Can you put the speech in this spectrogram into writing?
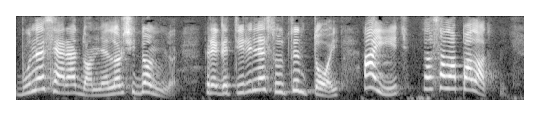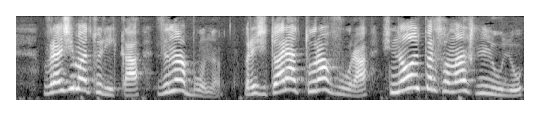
Bună seara, doamnelor și domnilor! Pregătirile sunt în toi, aici, la sala Palatului. Vrăjii Măturica, Zâna Bună, vrăjitoarea Tura Vura și noul personaj Lulu,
